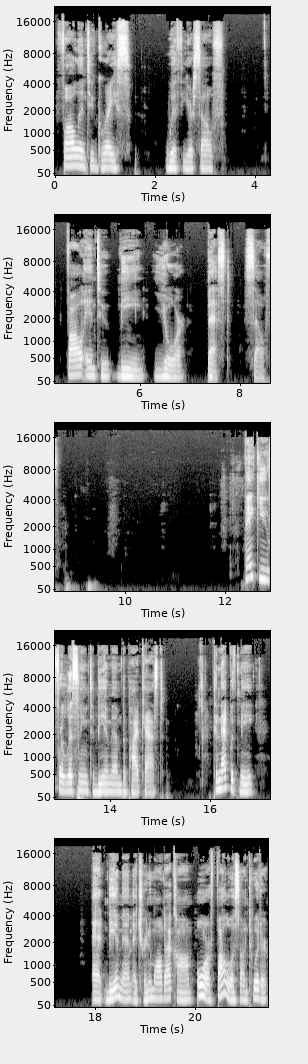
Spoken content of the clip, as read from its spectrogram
Fall into grace with yourself fall into being your best self. Thank you for listening to BMM the podcast. Connect with me at BMM at trinamall.com or follow us on Twitter.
